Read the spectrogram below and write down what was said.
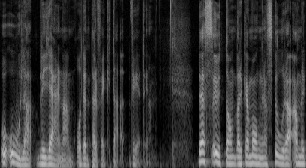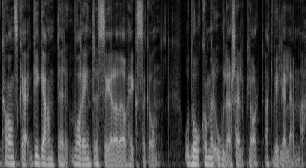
och Ola blir hjärnan och den perfekta vdn. Dessutom verkar många stora amerikanska giganter vara intresserade av Hexagon och då kommer Ola självklart att vilja lämna.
